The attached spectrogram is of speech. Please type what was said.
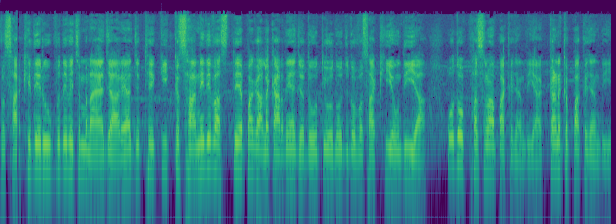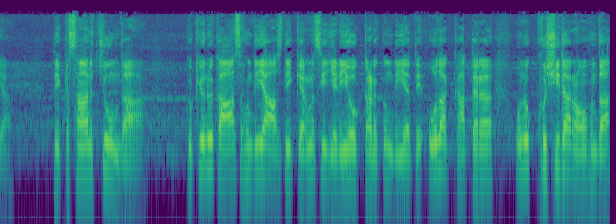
ਵਿਸਾਖੀ ਦੇ ਰੂਪ ਦੇ ਵਿੱਚ ਮਨਾਇਆ ਜਾ ਰਿਹਾ, ਜਿੱਥੇ ਕਿ ਕਿਸਾਨੀ ਦੇ ਵਾਸਤੇ ਆਪਾਂ ਗੱਲ ਕਰਦੇ ਆ ਜਦੋਂ ਤੇ ਉਦੋਂ ਜਦੋਂ ਵਿਸਾਖੀ ਆਉਂਦੀ ਆ, ਉਦੋਂ ਫਸਲਾਂ ਪੱਕ ਜਾਂਦੀਆਂ, ਕਣਕ ਪੱਕ ਜਾਂਦੀ ਆ ਤੇ ਕਿਸਾਨ ਝੂਮਦਾ। ਕਿਉਂਕਿ ਉਹਨੂੰ ਇੱਕ ਆਸ ਹੁੰਦੀ ਆ, ਆਸ ਦੀ ਕਿਰਨ ਸੀ ਜਿਹੜੀ ਉਹ ਕਣਕ ਹੁੰਦੀ ਹੈ ਤੇ ਉਹਦਾ ਖਾਤਰ ਉਹਨੂੰ ਖੁਸ਼ੀ ਦਾ ਰੌਂ ਹੁੰਦਾ।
